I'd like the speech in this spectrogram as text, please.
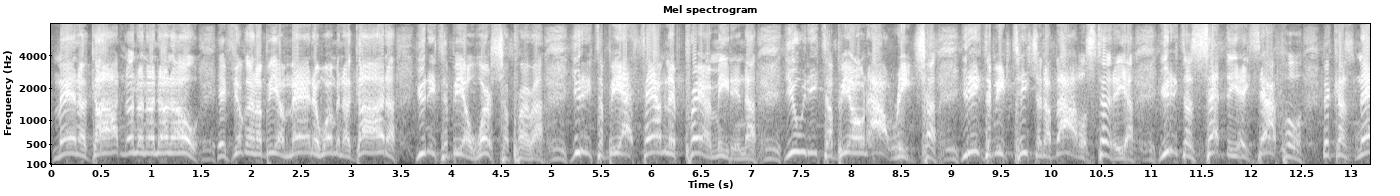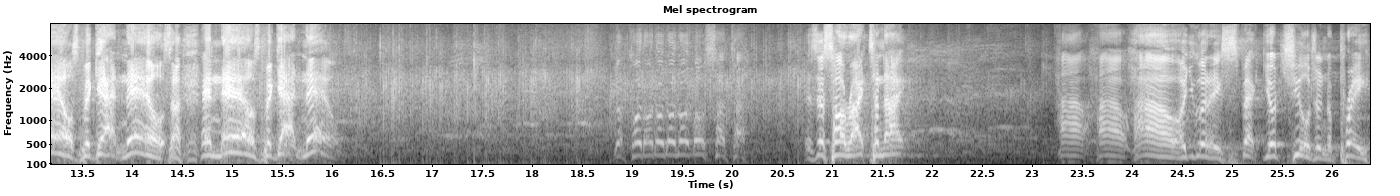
man of God. No, no, no, no, no. If you're going to be a man and woman of God, you need to be a worshiper. you need to be at family prayer meeting. you need need to be on outreach. You need to be teaching a Bible study. You need to set the example because nails begat nails uh, and nails begat nails. Is this all right tonight? How, how, how are you going to expect your children to pray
